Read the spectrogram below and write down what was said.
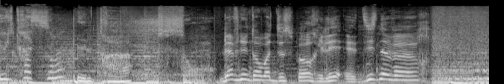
Ultrason, Ultra son. Bienvenue dans What de Sport, il est 19h.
